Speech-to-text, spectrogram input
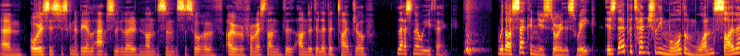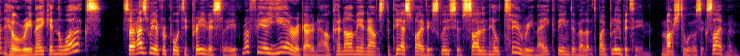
Um, or is this just going to be an absolute load of nonsense, a sort of overpromised, under under delivered type job? Let us know what you think. With our second news story this week, is there potentially more than one Silent Hill remake in the works? So, as we have reported previously, roughly a year ago now, Konami announced the PS5 exclusive Silent Hill 2 remake being developed by Bloober Team, much to Will's excitement.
